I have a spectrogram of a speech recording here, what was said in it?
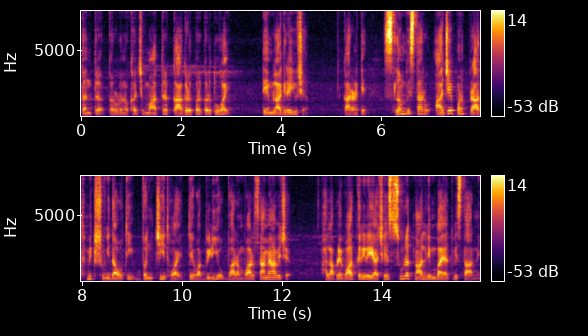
તંત્ર કરોડોનો ખર્ચ માત્ર કાગળ પર કરતું હોય તેમ લાગી રહ્યું છે. કારણ કે સ્લમ વિસ્તારો આજે પણ પ્રાથમિક સુવિધાઓથી વંચિત હોય તેવા વીડિયો વારંવાર સામે આવે છે. હાલ આપણે વાત કરી રહ્યા છીએ સુરતના લિંબાયત વિસ્તારની.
